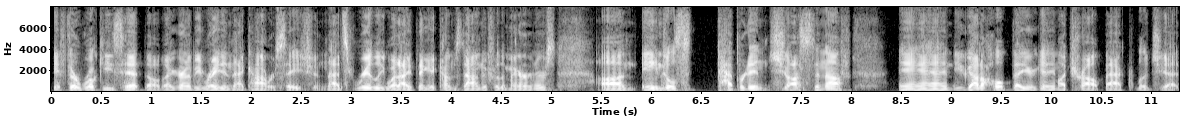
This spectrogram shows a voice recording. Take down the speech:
If their rookies hit, though, they're going to be right in that conversation. That's really what I think it comes down to for the Mariners. Um, Angels peppered in just enough, and you got to hope that you're getting Mike Trout back legit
